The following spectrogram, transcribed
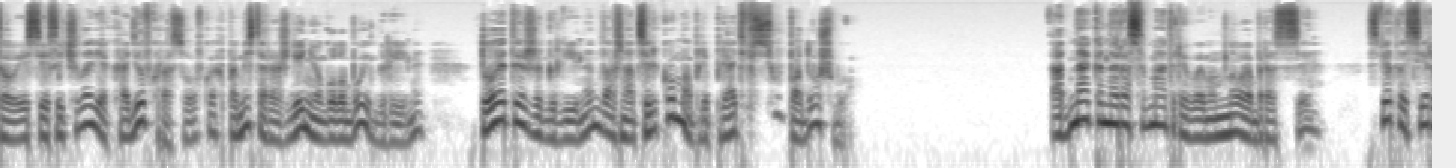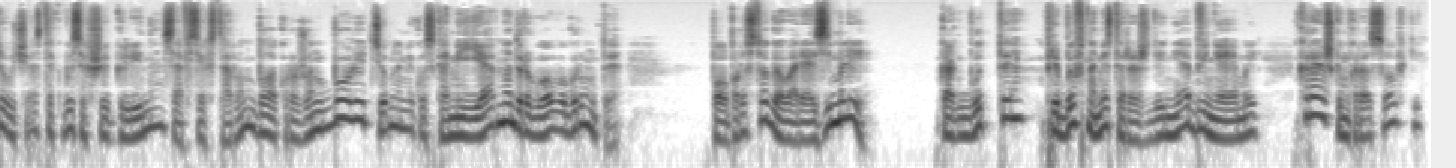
То есть, если человек ходил в кроссовках по месторождению голубой глины, то эта же глина должна целиком облеплять всю подошву. Однако на рассматриваемом мной образце Светло-серый участок высохшей глины со всех сторон был окружен более темными кусками явно другого грунта, попросту говоря, земли. Как будто, прибыв на место рождения, обвиняемый краешком кроссовки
